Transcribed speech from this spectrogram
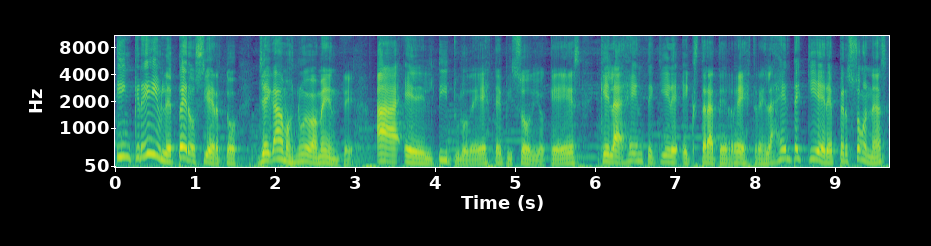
Increíble pero cierto, llegamos nuevamente a el título de este episodio que es que la gente quiere extraterrestres, la gente quiere personas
